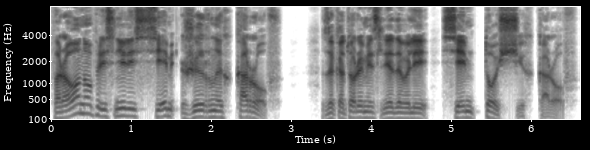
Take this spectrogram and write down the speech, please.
Фараону приснились семь жирных коров, за которыми следовали семь тощих коров.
